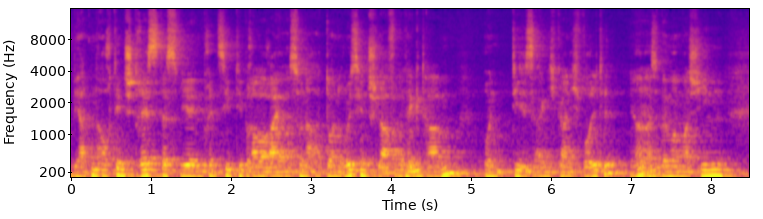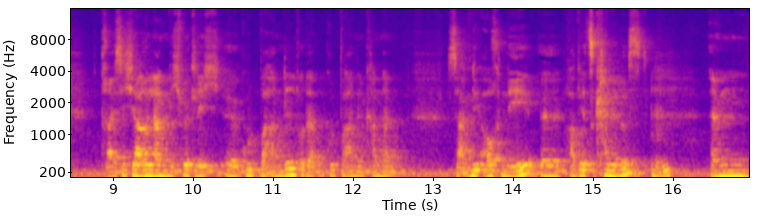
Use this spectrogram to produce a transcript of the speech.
Wir hatten auch den Stress, dass wir im Prinzip die Brauerei aus so einer Art Dornröschenschlaf mhm. erweckt haben und die das eigentlich gar nicht wollte. Ja? Mhm. Also wenn man Maschinen 30 Jahre lang nicht wirklich äh, gut behandelt oder gut behandeln kann, dann sagen die auch, nee, äh, habe jetzt keine Lust. Mhm. Ähm,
